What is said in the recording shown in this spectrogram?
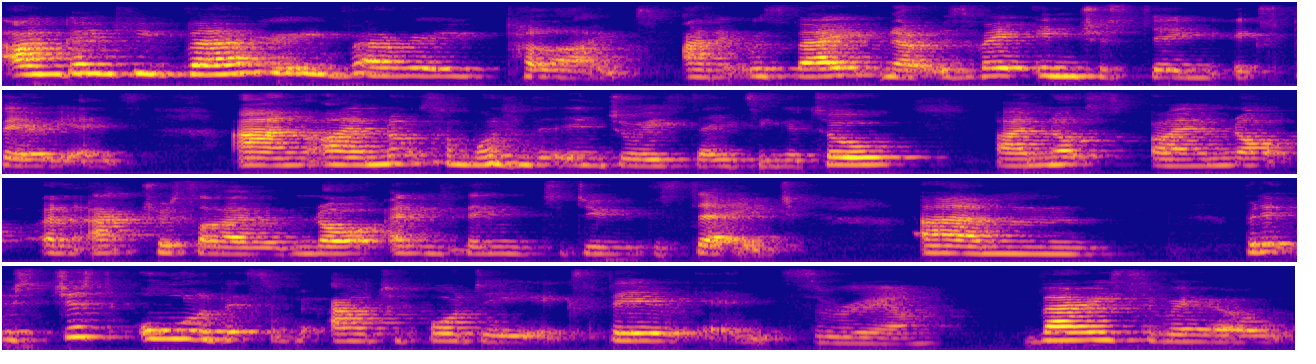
I'm going to be very, very polite, and it was very. No, it was a very interesting experience. And I am not someone that enjoys dating at all. I'm not. I am not an actress. I have not anything to do with the stage. Um, but it was just all a bit sort of out of body experience. Surreal. very surreal,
